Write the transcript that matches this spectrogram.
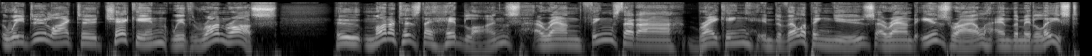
we do like to check in with Ron Ross who monitors the headlines around things that are breaking in developing news around Israel and the Middle East.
